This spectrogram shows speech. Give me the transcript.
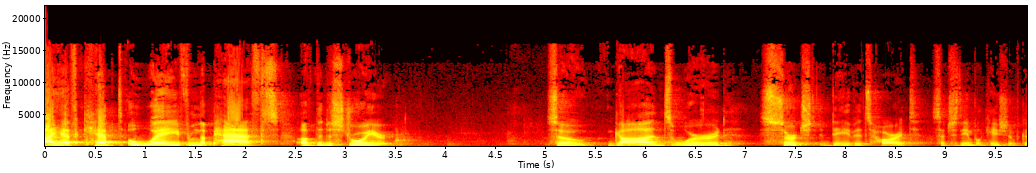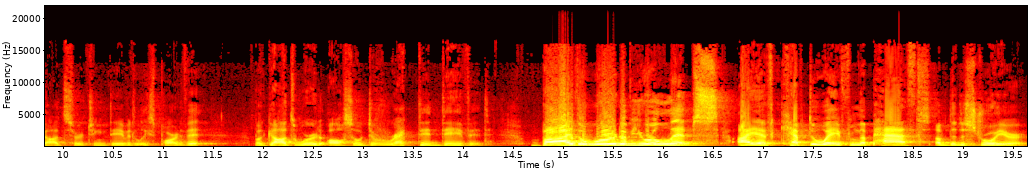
I have kept away from the paths of the destroyer. So God's word searched David's heart, such as the implication of God searching David, at least part of it. But God's word also directed David. By the word of your lips, I have kept away from the paths of the destroyer.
